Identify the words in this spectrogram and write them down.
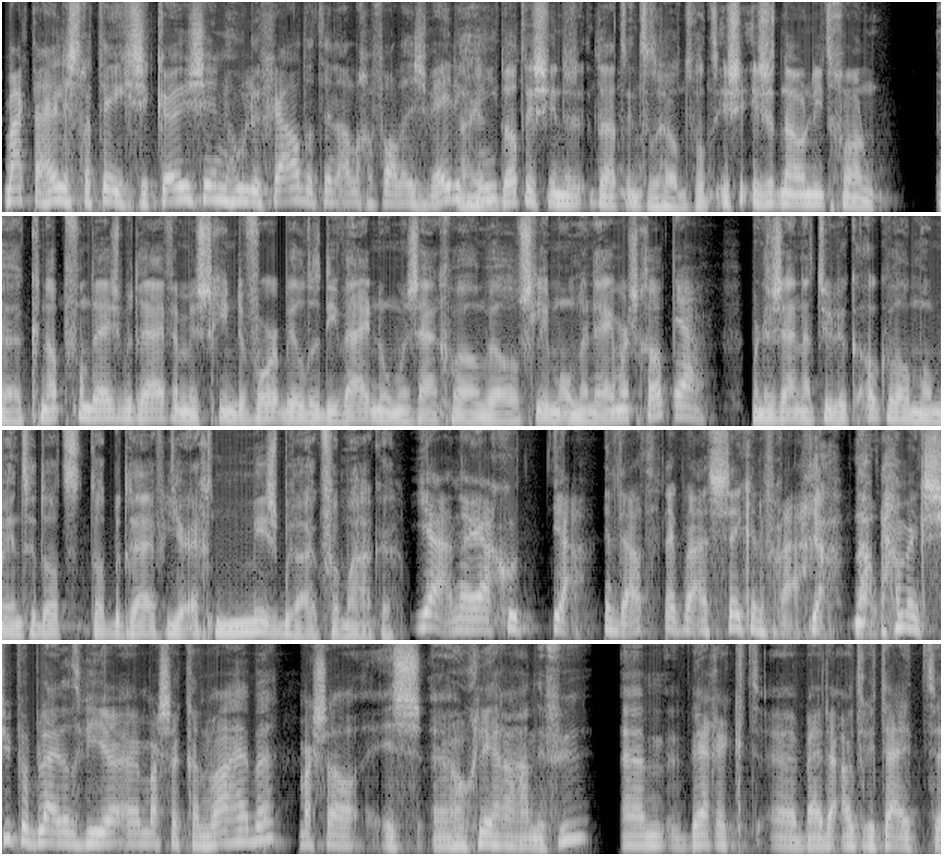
Maakt daar hele strategische keuze in. Hoe legaal dat in alle gevallen is, weet ik Nou niet. dat is inderdaad interessant. Want is, is het nou niet gewoon uh, knap van deze bedrijven. En misschien de voorbeelden die wij noemen zijn gewoon wel slim ondernemerschap. Ja. Maar er zijn natuurlijk ook wel momenten dat, dat bedrijven hier echt misbruik van maken. Ja, nou ja, goed. Ja, inderdaad. Lijkt me een uitstekende vraag. Ja, nou. Daarom ben ik super blij dat we hier uh, Marcel Canois hebben. Marcel is uh, hoogleraar aan de VU. Um, werkt uh, bij de autoriteit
